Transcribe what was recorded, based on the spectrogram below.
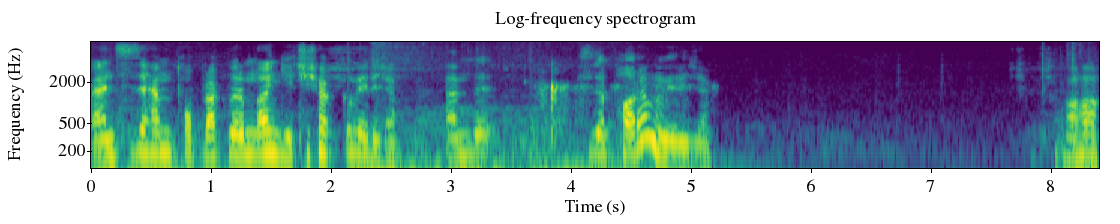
Ben size hem topraklarımdan geçiş hakkı vereceğim. Hem de size para mı vereceğim? Aha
